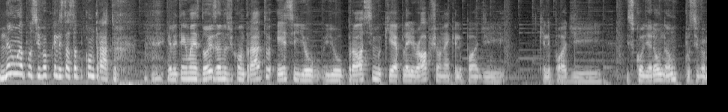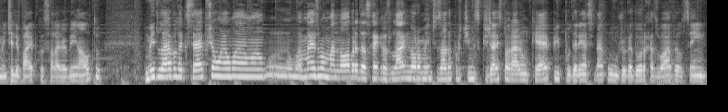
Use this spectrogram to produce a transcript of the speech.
Não é possível porque ele está sob contrato. ele tem mais dois anos de contrato, esse e o, e o próximo, que é player option, né? Que ele pode. Que ele pode escolher ou não. Possivelmente ele vai, porque o salário é bem alto. Mid-level exception é uma, uma, uma, mais uma manobra das regras lá, normalmente usada por times que já estouraram cap e poderem assinar com um jogador razoável sem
